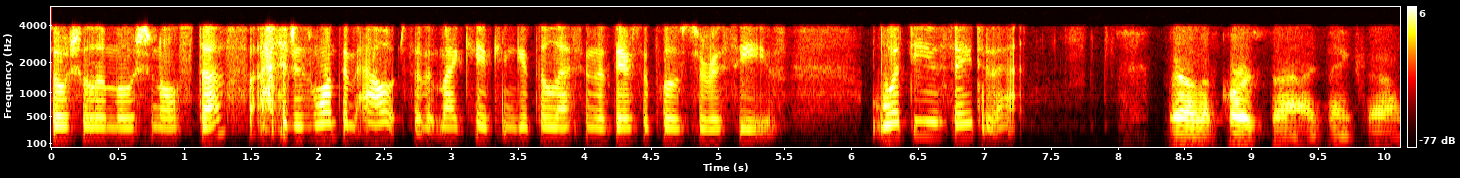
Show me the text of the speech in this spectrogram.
social emotional stuff. I just want them out so that my kid can get the lesson that they're supposed to receive. What do you say to that? Well, of course, uh, I think um,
